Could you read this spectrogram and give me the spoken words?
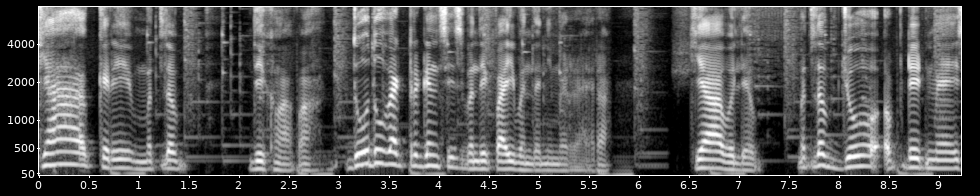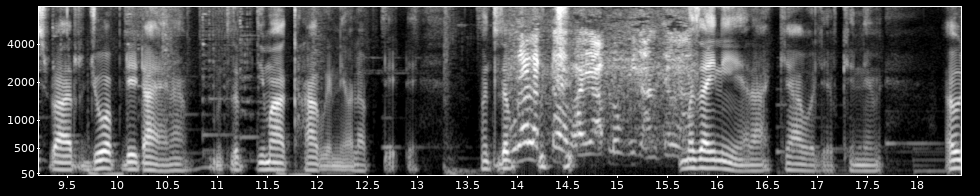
क्या करे मतलब देखो आप हाँ। दो दो वेक्टर गन से इस बंदे के ही बंदा नहीं मर रहा है रा क्या बोले अब। मतलब जो अपडेट में इस बार जो अपडेट आया है ना मतलब दिमाग ख़राब करने वाला अपडेट है। मतलब कुछ है भाई आप लोग भी जानते मज़ा ही नहीं आ रहा क्या बोले अब खेलने में। अब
